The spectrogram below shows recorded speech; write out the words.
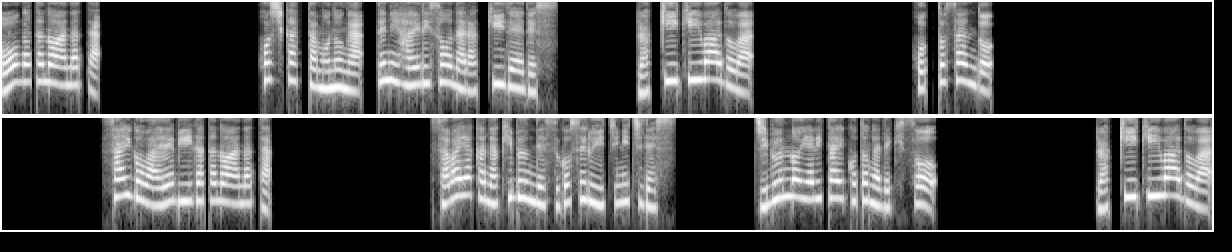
大型のあなた。欲しかったものが手に入りそうなラッキーデーです。ラッキーキーワードは、ホットサンド。最後は AB 型のあなた。爽やかな気分で過ごせる一日です。自分のやりたいことができそう。ラッキーキーワードは、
